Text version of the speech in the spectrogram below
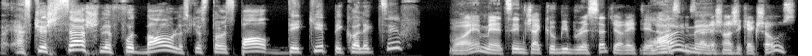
Ben, est-ce que je sache le football? Est-ce que c'est un sport d'équipe et collectif? Oui, mais tu sais, Jacoby Brissett, il aurait été là. Est-ce que ça aurait changé quelque chose?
